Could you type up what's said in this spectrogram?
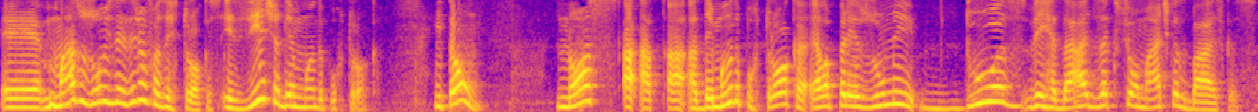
É, mas os homens desejam fazer trocas, existe a demanda por troca. Então, nós a, a, a, demanda por troca ela presume duas verdades axiomáticas básicas.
